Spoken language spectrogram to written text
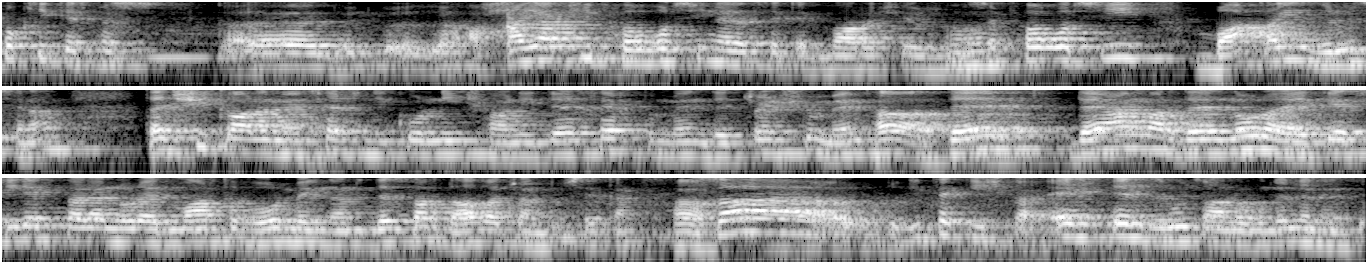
փոքրիկ էսպես հայաթի փողոցին երեցեք այդ բառը չի ուզում ասել փողոցի բակային զրույց են, դա չի կարա մեն խեղճ Նիկոլն ինչ անի, դե խեղդում են, դե ճնշում են, հա դե դե անմար դե նոր է եկես 3 տարի նոր այդ մարդը որ մեկն անի, դե սա դավաճան դուս եկան։ Սա գիտեք ինչ կա, այս այս զրույց անողներն են հենց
